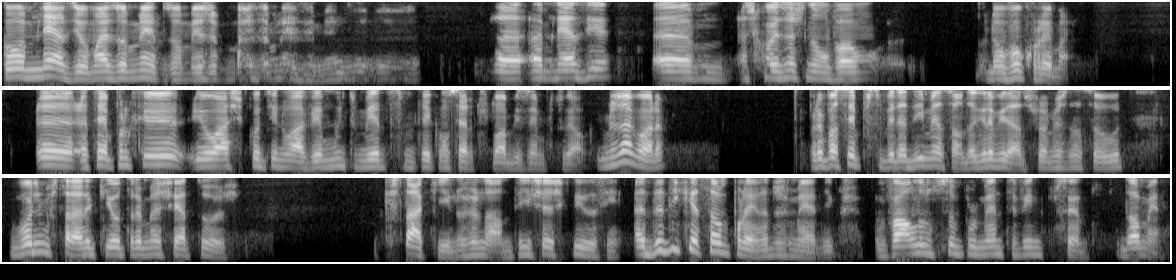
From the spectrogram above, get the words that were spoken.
com amnésia, ou mais ou menos, ou mesmo mais amnésia, menos uh, amnésia, um, as coisas não vão, não vão correr bem. Uh, até porque eu acho que continua a haver muito medo de se meter com certos lobbies em Portugal. Mas agora, para você perceber a dimensão da gravidade dos problemas na saúde, vou-lhe mostrar aqui outra manchete hoje que está aqui no Jornal Notícias que diz assim: a dedicação plena dos médicos vale um suplemento de 20% de aumento.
